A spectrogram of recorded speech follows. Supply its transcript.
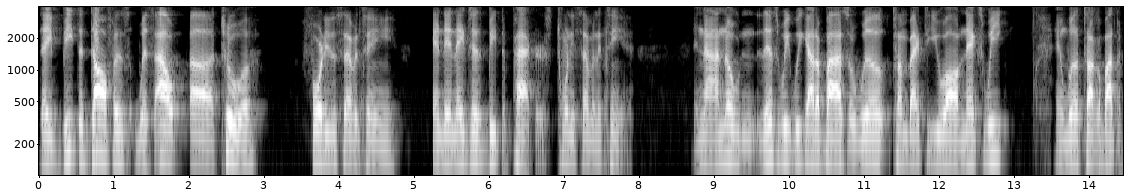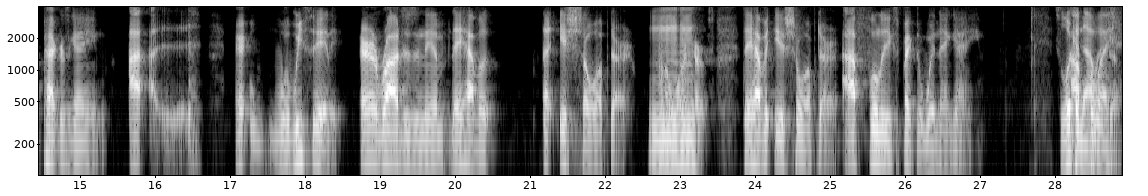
They beat the Dolphins without uh Tua, 40 to 17. And then they just beat the Packers 27 to 10. And now I know this week we got a bye, so we'll come back to you all next week, and we'll talk about the Packers game. I, I eh, well, we said it. Aaron Rodgers and them, they have a, a ish show up there. Mm-hmm. I don't want to curse. They have an ish show up there. I fully expect to win that game. It's looking that way.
